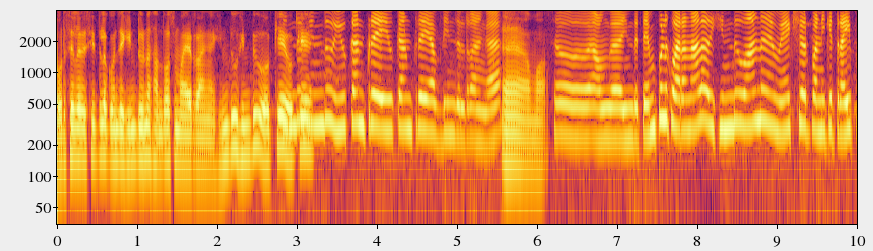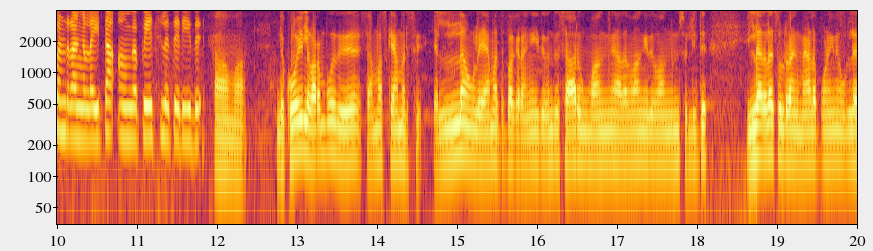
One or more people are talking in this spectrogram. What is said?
ஒரு சில விஷயத்தில் கொஞ்சம் ஹிந்துனா சந்தோஷமாயிடுறாங்க. Hindu Hindu okay okay Hindu you can pray you can pray அப்படின்னு சொல்கிறாங்க ஆமாம் ஸோ அவங்க இந்த டெம்பிளுக்கு வரனால அது ஹிந்துவான்னு மேக் ஷூர் பண்ணிக்க ட்ரை பண்ணுறாங்க லைட்டாக அவங்க பேச்சில் தெரியுது. ஆமாம் இந்த கோயில் வரும்போது செம்ம ஸ்கேமர்ஸு எல்லாம் உங்களை ஏமாற்ற பார்க்குறாங்க இது வந்து சாருங்க வாங்க அதை வாங்க இது வாங்குன்னு சொல்லிட்டு இல்லாதெல்லாம் சொல்கிறாங்க மேலே போனீங்கன்னா உள்ள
